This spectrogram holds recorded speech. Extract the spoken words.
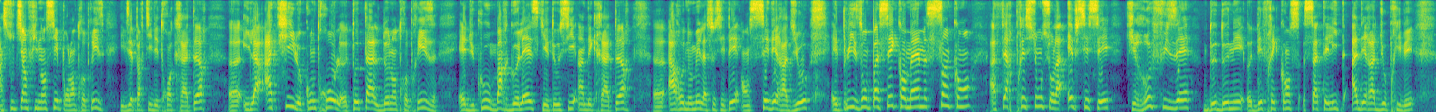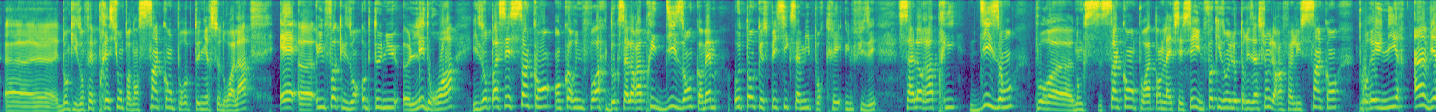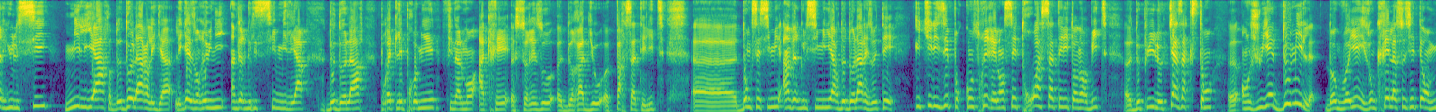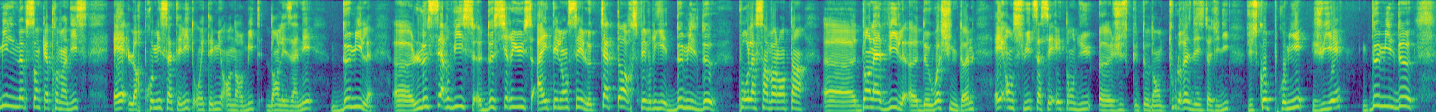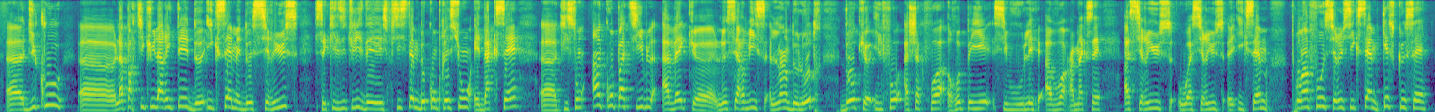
soutien financier pour l'entreprise, il faisait partie des trois créateurs, il a acquis le contrôle total de l'entreprise et du coup Margolez, qui était aussi un des créateurs, a renommé la société en CD Radio. Et puis ils ont passé quand même 5 ans à faire pression sur la FCC qui refusait de donner euh, des fréquences satellites à des radios privées. Euh, donc ils ont fait pression pendant 5 ans pour obtenir ce droit-là. Et euh, une fois qu'ils ont obtenu les droits, ils ont passé 5 ans encore une fois. Donc ça leur a pris 10 ans quand même, autant que SpaceX a mis pour créer une fusée. Ça leur a pris 10 ans pour donc 5 ans pour attendre la FCC. Une fois qu'ils ont eu l'autorisation, il leur a fallu 5 ans pour réunir 1,6 milliards de dollars, les gars. Les gars, ils ont réuni 1,6 milliard de dollars pour être les premiers finalement à créer euh, ce réseau euh, de radio euh, par satellite. donc ces 1,6 milliard de dollars, ils ont été utilisé pour construire et lancer trois satellites en orbite depuis le Kazakhstan en juillet 2000. Donc vous voyez, ils ont créé la société en 1990 et leurs premiers satellites ont été mis en orbite dans les années 2000. Euh, le service de Sirius a été lancé le 14 février 2002 pour la Saint-Valentin dans la ville de Washington. Et ensuite, ça s'est étendu dans tout le reste des États-Unis jusqu'au 1er juillet 2002. Euh, du coup, euh, la particularité de XM et de Sirius, c'est qu'ils utilisent des systèmes de compression et d'accès euh, qui sont incompatibles avec le service l'un de l'autre. Donc, il faut à chaque fois repayer si vous voulez avoir un accès à Sirius ou à Sirius XM. Pour info, Sirius XM, qu'est-ce que c'est?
